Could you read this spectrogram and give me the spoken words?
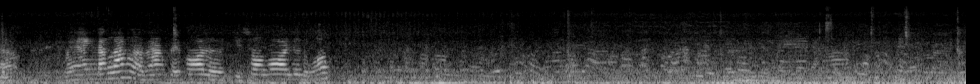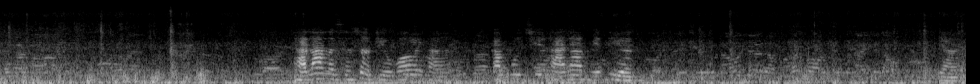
Đó. mấy anh đắk lắc là đang thấy voi là chỉ so voi thôi đúng không Thái Lan là xứ sở kiều voi mà. Campuchia, Thái Lan, Miến Thiền yeah. Dạ.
